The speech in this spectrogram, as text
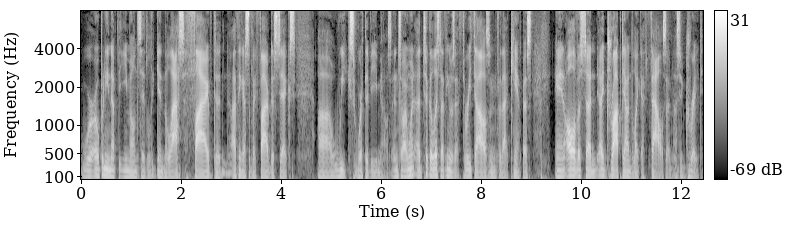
were opening up the email and said again the last five to I think I said like five to six uh, weeks worth of emails. And so I went, I took a list, I think it was at 3,000 for that campus. And all of a sudden I dropped down to like a thousand. I said, great.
